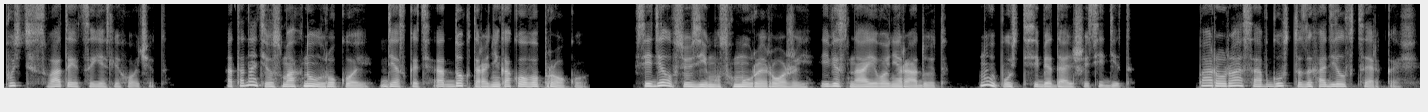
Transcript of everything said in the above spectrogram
Пусть сватается, если хочет. Атанатиус махнул рукой, дескать, от доктора никакого проку. Сидел всю зиму с хмурой рожей, и весна его не радует. Ну и пусть себе дальше сидит. Пару раз Августа заходил в церковь,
